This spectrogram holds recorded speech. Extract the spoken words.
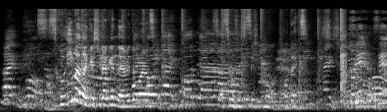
はい。もうすごい。今だけしらけんのやめてもらえますか交代交代すい。ません失礼します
